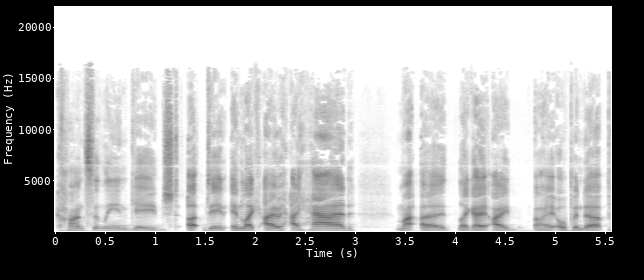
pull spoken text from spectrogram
constantly engaged, update, and like I I had my uh, like I I I opened up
